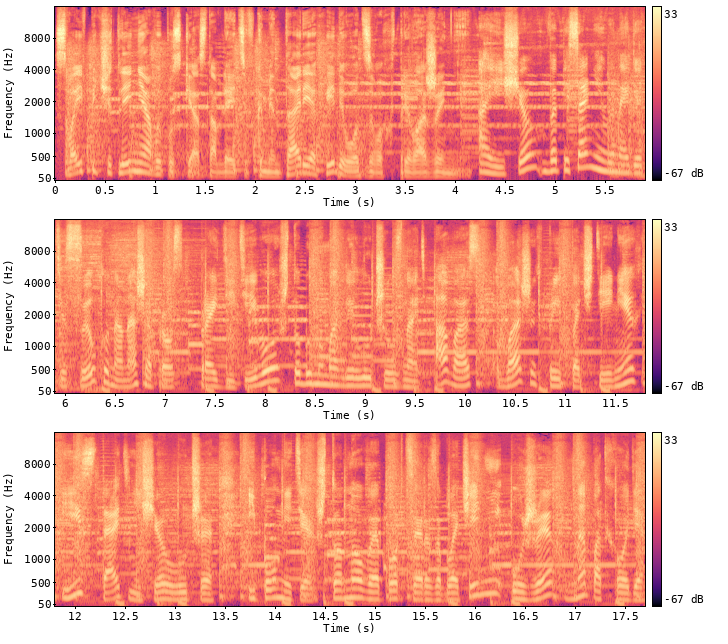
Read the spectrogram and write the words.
Свои впечатления о выпуске оставляйте в комментариях или отзывах в приложении. А еще в описании вы найдете ссылку на наш опрос. Пройдите его, чтобы мы могли лучше узнать о вас, ваших предпочтениях и стать еще лучше. И помните, что новая порция разоблачений уже на подходе.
